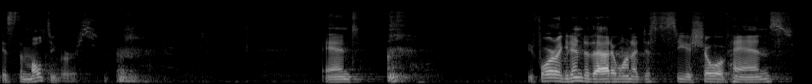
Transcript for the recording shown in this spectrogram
it's the multiverse. and before I get into that, I want to just see a show of hands.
